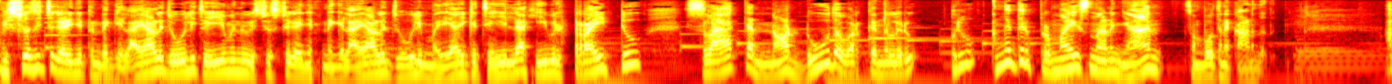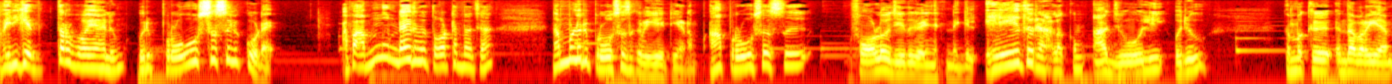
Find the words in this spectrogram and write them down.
വിശ്വസിച്ച് കഴിഞ്ഞിട്ടുണ്ടെങ്കിൽ അയാൾ ജോലി ചെയ്യുമെന്ന് വിശ്വസിച്ച് കഴിഞ്ഞിട്ടുണ്ടെങ്കിൽ അയാൾ ജോലി മര്യാദയ്ക്ക് ചെയ്യില്ല. He will try to slack and not do the work എന്നുള്ളൊരു ഒരു അങ്ങനത്തെ ഒരു പ്രൊമൈസ് എന്നാണ് ഞാൻ സംഭവത്തിനെ കാണുന്നത്. അപ്പോൾ എനിക്ക് എത്ര പോയാലും ഒരു പ്രോസസ്സിൽ കൂടെ അപ്പോൾ അന്നുണ്ടായിരുന്ന തോട്ടം എന്താ വെച്ചാൽ നമ്മളൊരു പ്രോസസ്സ് ക്രിയേറ്റ് ചെയ്യണം. ആ പ്രോസസ്സ് ഫോളോ ചെയ്ത് കഴിഞ്ഞിട്ടുണ്ടെങ്കിൽ ഏതൊരാൾക്കും ആ ജോലി ഒരു നമുക്ക് എന്താ പറയുക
